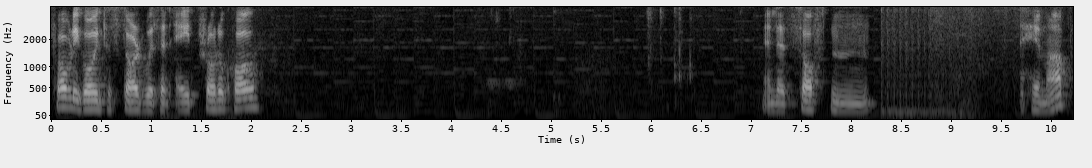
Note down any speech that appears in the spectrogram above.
Probably going to start with an Aid Protocol. And let's soften him up.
